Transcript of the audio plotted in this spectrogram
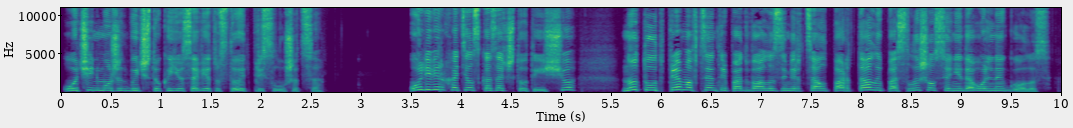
«Очень может быть, что к ее совету стоит прислушаться». Оливер хотел сказать что-то еще, но тут прямо в центре подвала замерцал портал и послышался недовольный голос —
